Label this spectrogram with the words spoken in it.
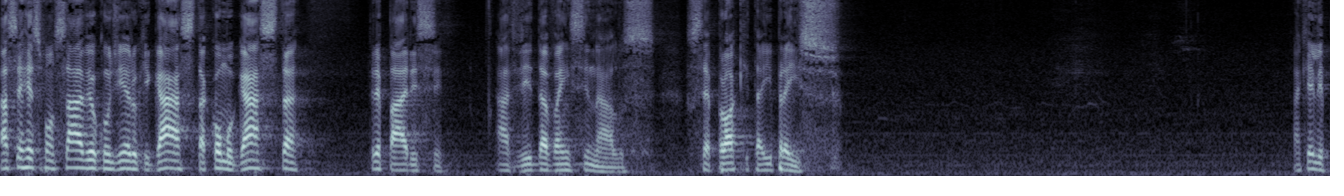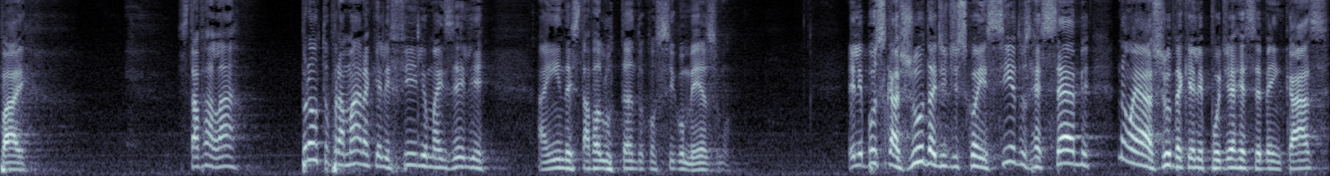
a ser responsável com o dinheiro que gasta, como gasta, prepare-se. A vida vai ensiná-los. O CEPROC está aí para isso. aquele pai, estava lá, pronto para amar aquele filho, mas ele ainda estava lutando consigo mesmo. Ele busca ajuda de desconhecidos, recebe, não é a ajuda que ele podia receber em casa,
